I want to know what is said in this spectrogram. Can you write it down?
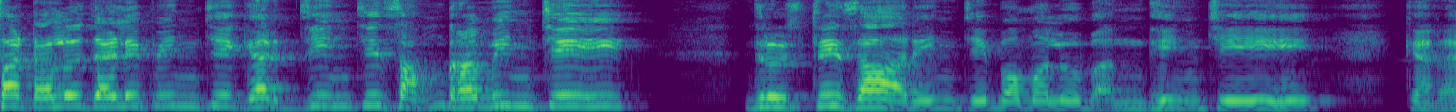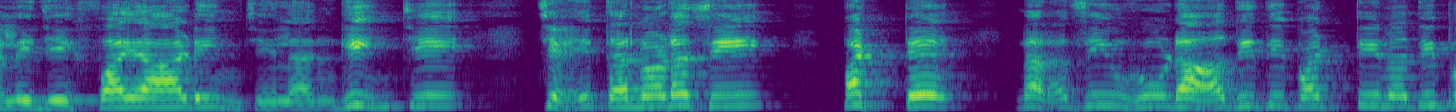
సటలు జళిపించి గర్జించి సంభ్రమించి దృష్టి సారించి బొమ్మలు బంధించి కరలి జిహ్వయాడించి లంఘించి చేతనొడసి పట్టె నరసింహుడాదితి పట్టినదిప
